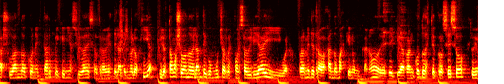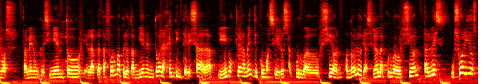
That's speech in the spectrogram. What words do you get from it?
ayudando a conectar pequeñas ciudades a través de la tecnología y lo estamos llevando adelante con mucha responsabilidad y bueno, realmente trabajando más que nunca, ¿no? Desde que arrancó todo este proceso tuvimos también un crecimiento en la plataforma, pero también en toda la gente interesada y vimos claramente cómo aceleró esa curva de adopción. Cuando hablo de acelerar la curva de adopción, tal vez usuarios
